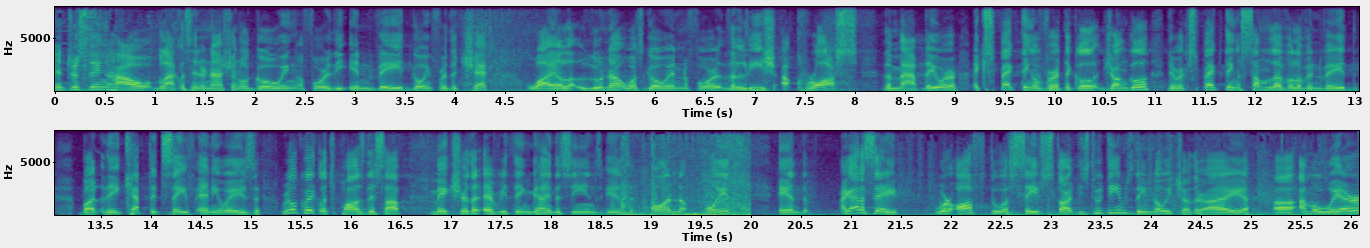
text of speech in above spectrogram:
Interesting how Blacklist International going for the invade, going for the check, while Luna was going for the leash across the map. They were expecting a vertical jungle. They were expecting some level of invade, but they kept it safe anyways. Real quick, let's pause this up, make sure that everything behind the scenes is on point. And I gotta say, we're off to a safe start. These two teams, they know each other. I, uh, I'm aware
